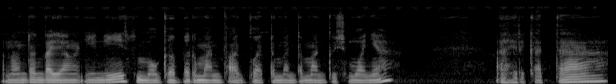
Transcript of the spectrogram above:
menonton tayangan ini. Semoga bermanfaat buat teman-temanku semuanya. Akhir kata,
